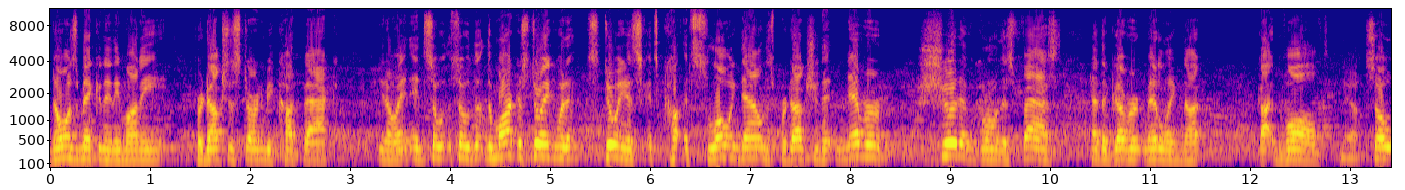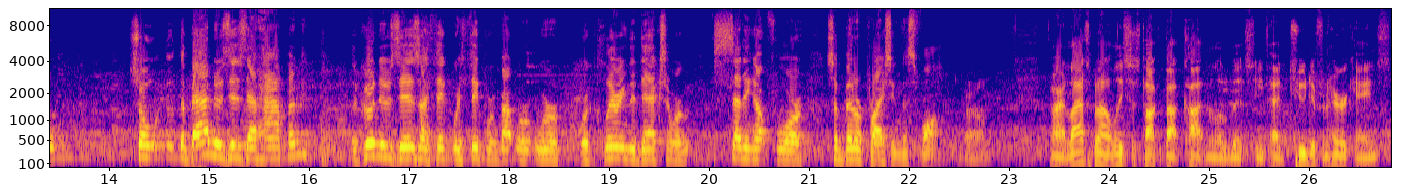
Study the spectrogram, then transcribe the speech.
No one's making any money. Production's starting to be cut back. You know, and, and so so the, the market's doing what it's doing. It's, it's it's slowing down this production that never should have grown this fast had the government meddling not got involved. Yeah. So so the- bad news is that happened. The good news is I think we think we're about we're, we're, we're clearing the decks and we're setting up for some better pricing this fall. Right. All right, last but not least, let's talk about cotton a little bit. So you've had two different hurricanes.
